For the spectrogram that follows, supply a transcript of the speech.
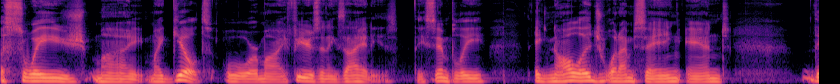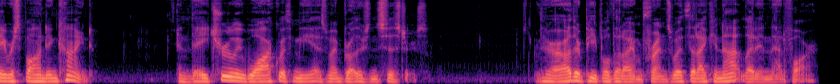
assuage my my guilt or my fears and anxieties. They simply acknowledge what I'm saying and they respond in kind. And they truly walk with me as my brothers and sisters. There are other people that I'm friends with that I cannot let in that far.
